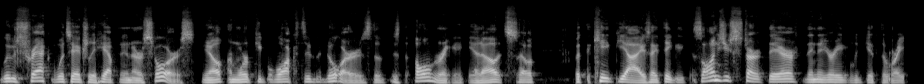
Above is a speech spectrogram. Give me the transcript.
lose track of what's actually happening in our stores, you know, and where people walk through the door is the, is the phone ringing, you know? So, but the KPIs, I think as long as you start there, then you're able to get the right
